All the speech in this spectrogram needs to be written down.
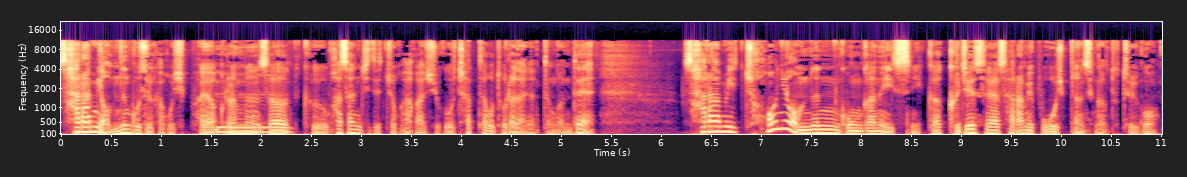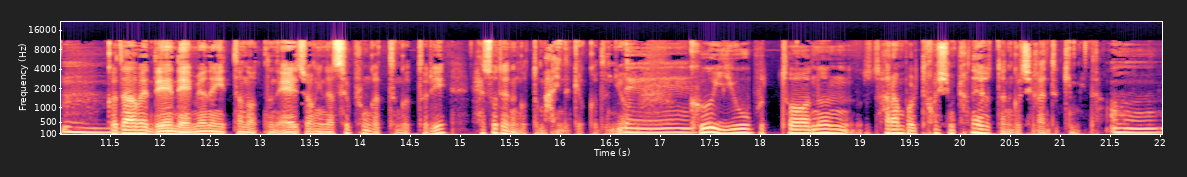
사람이 없는 곳을 가고 싶어요. 그러면서 음. 그 화산지대 쪽 가가지고 차 타고 돌아다녔던 건데 사람이 전혀 없는 공간에 있으니까 그제서야 사람이 보고 싶다는 생각도 들고 음. 그 다음에 내 내면에 있던 어떤 애정이나 슬픔 같은 것들이 해소되는 것도 많이 느꼈거든요. 네. 그 이후부터는 사람 볼 때 훨씬 편해졌다는 걸 제가 느낍니다. 어,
